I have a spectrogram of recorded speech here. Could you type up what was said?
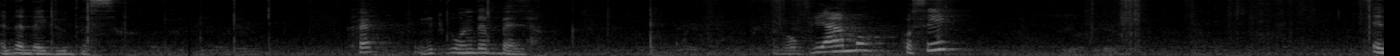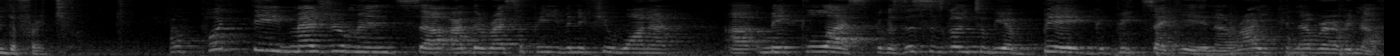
And then they do this. Ok? Il quando è bella. Lo apriamo così. in the fridge. Put the measurements uh, on the recipe, even if you wanna uh, make less, because this is going to be a big pizza pizzaiena, right? You can never have enough.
